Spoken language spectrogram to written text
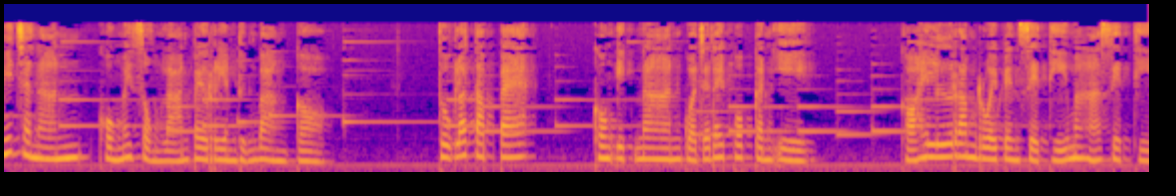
มิฉะนั้นคงไม่ส่งหลานไปเรียนถึงบางกอก ถูกละตับแปะ คงอีกนานกว่าจะได้พบกันอีก ขอให้ลื้อร่ำรวยเป็นเศรษฐีมหาเศรษฐี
